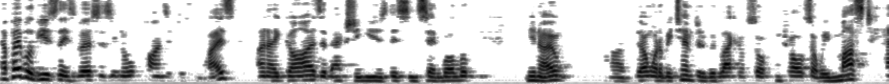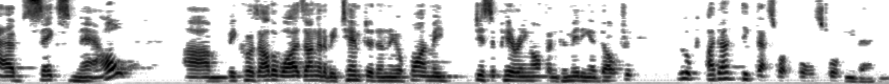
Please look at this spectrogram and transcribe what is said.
Now, people have used these verses in all kinds of different ways. I know guys have actually used this and said, well, look, you know, I don't want to be tempted with lack of self-control, so we must have sex now, um, because otherwise I'm going to be tempted and you'll find me disappearing off and committing adultery. Look, I don't think that's what Paul's talking about here.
